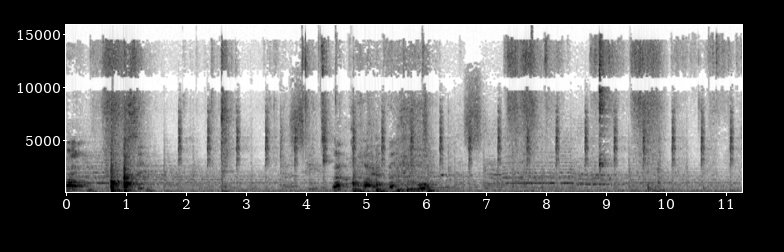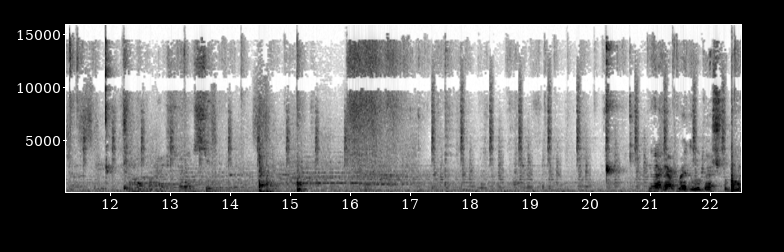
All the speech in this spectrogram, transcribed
Um, let's see. Vegetable. I got regular vegetable.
